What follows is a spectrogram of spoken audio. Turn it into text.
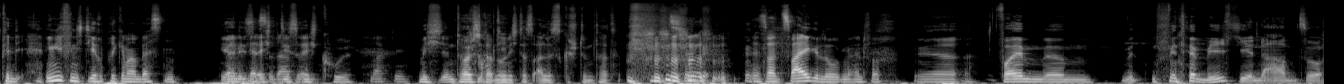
Find, irgendwie finde ich die Rubrik immer am besten. Ja, die die ist echt, die ist echt cool. Mag die. Mich enttäuscht gerade nur nicht, dass alles gestimmt hat. Es waren zwei gelogen einfach. ja. Vor allem ähm, mit, mit der Milch jeden Abend so.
